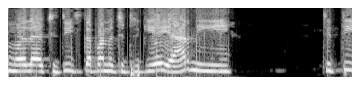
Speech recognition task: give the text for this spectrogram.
முதல்ல? சித்தி சித்தப்பான்னு வச்சிட்டு இருக்கிய யார் நீ? சித்தி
